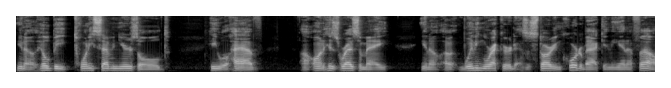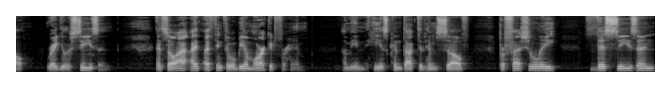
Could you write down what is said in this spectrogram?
you know, he'll be 27 years old. He will have uh, on his resume, you know, a winning record as a starting quarterback in the NFL regular season. And so I, I- I think there will be a market for him. I mean, he has conducted himself professionally this season.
